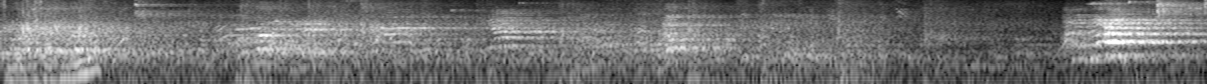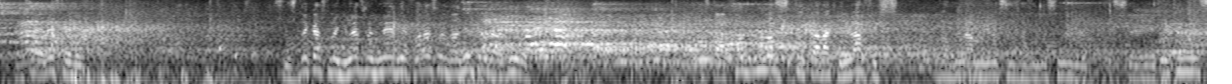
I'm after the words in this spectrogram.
Έτσι μπορεί το Σταθόπουλο Μέσα η δεύτερη Στους 10 στρογγυλά στρογγυλά η διαφορά 42-32 Ο Σταθόπουλος και ο Καρακουλάφης θα δουν να μειώσουν σε αυτό το σημείο με τους ε, κόκκινους.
